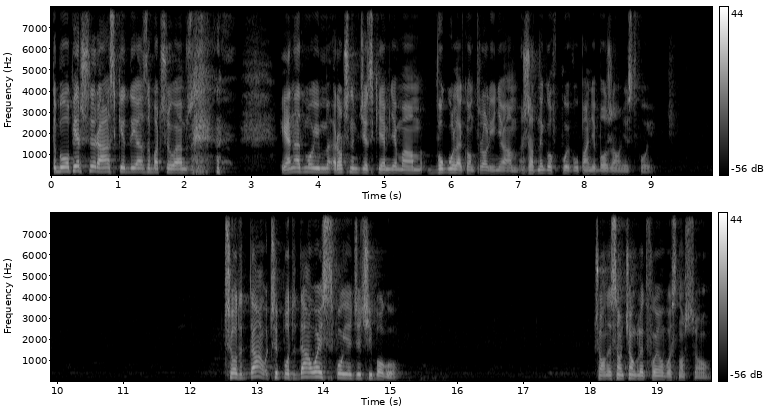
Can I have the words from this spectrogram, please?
To było pierwszy raz, kiedy ja zobaczyłem, że ja nad moim rocznym dzieckiem nie mam w ogóle kontroli, nie mam żadnego wpływu. Panie Boże, on jest Twój. Czy, odda, czy poddałeś swoje dzieci Bogu? Czy one są ciągle Twoją własnością?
